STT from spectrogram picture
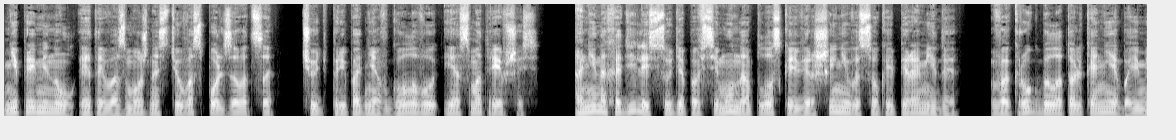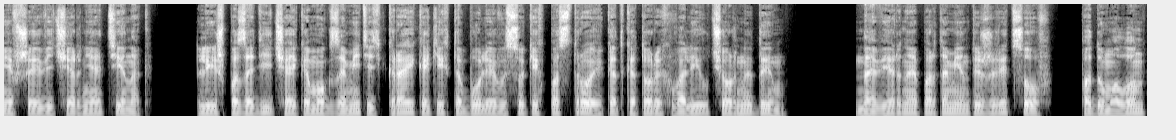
не применул этой возможностью воспользоваться, чуть приподняв голову и осмотревшись. Они находились, судя по всему, на плоской вершине высокой пирамиды. Вокруг было только небо, имевшее вечерний оттенок. Лишь позади Чайка мог заметить край каких-то более высоких построек, от которых валил черный дым. «Наверное, апартаменты жрецов», — подумал он,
